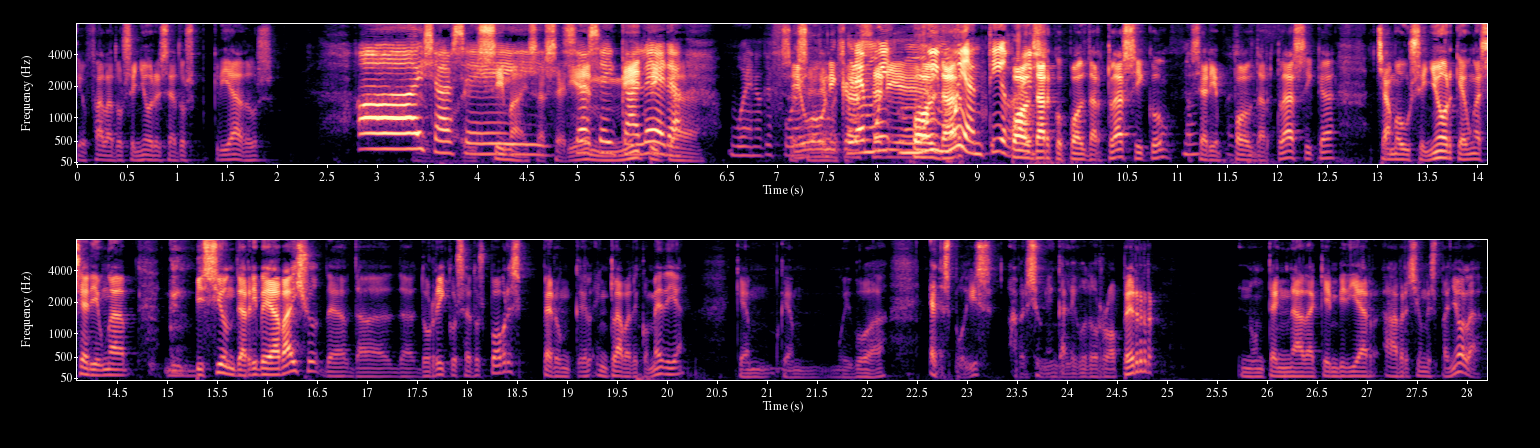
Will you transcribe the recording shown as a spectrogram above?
que fala dos señores e dos criados Ai, xa sei. Sí, mais a serie xa sei, mítica. calera. Bueno, que foi. Sí, única Pero é moi moi moi antiga. Poldar, co Poldar clásico, no, a serie Poldar clásica, chama o señor, que é unha serie, unha visión de arriba e abaixo da, da, da, dos ricos e dos pobres, pero en, en clava de comedia, que é, que é moi boa. E despois, a versión en galego do Roper non ten nada que envidiar á versión española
